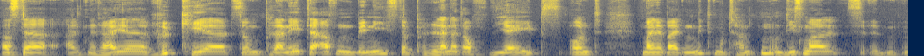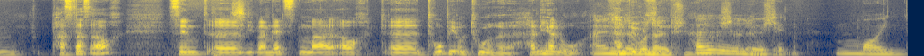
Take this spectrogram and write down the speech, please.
aus der alten Reihe Rückkehr zum Planet der Affen Beneath the Planet of the Apes. Und meine beiden Mitmutanten, und diesmal äh, passt das auch, sind äh, wie beim letzten Mal auch äh, Tobi und Ture. Hallihallo. Ein Hallöchen. Hallöchen. Moin.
